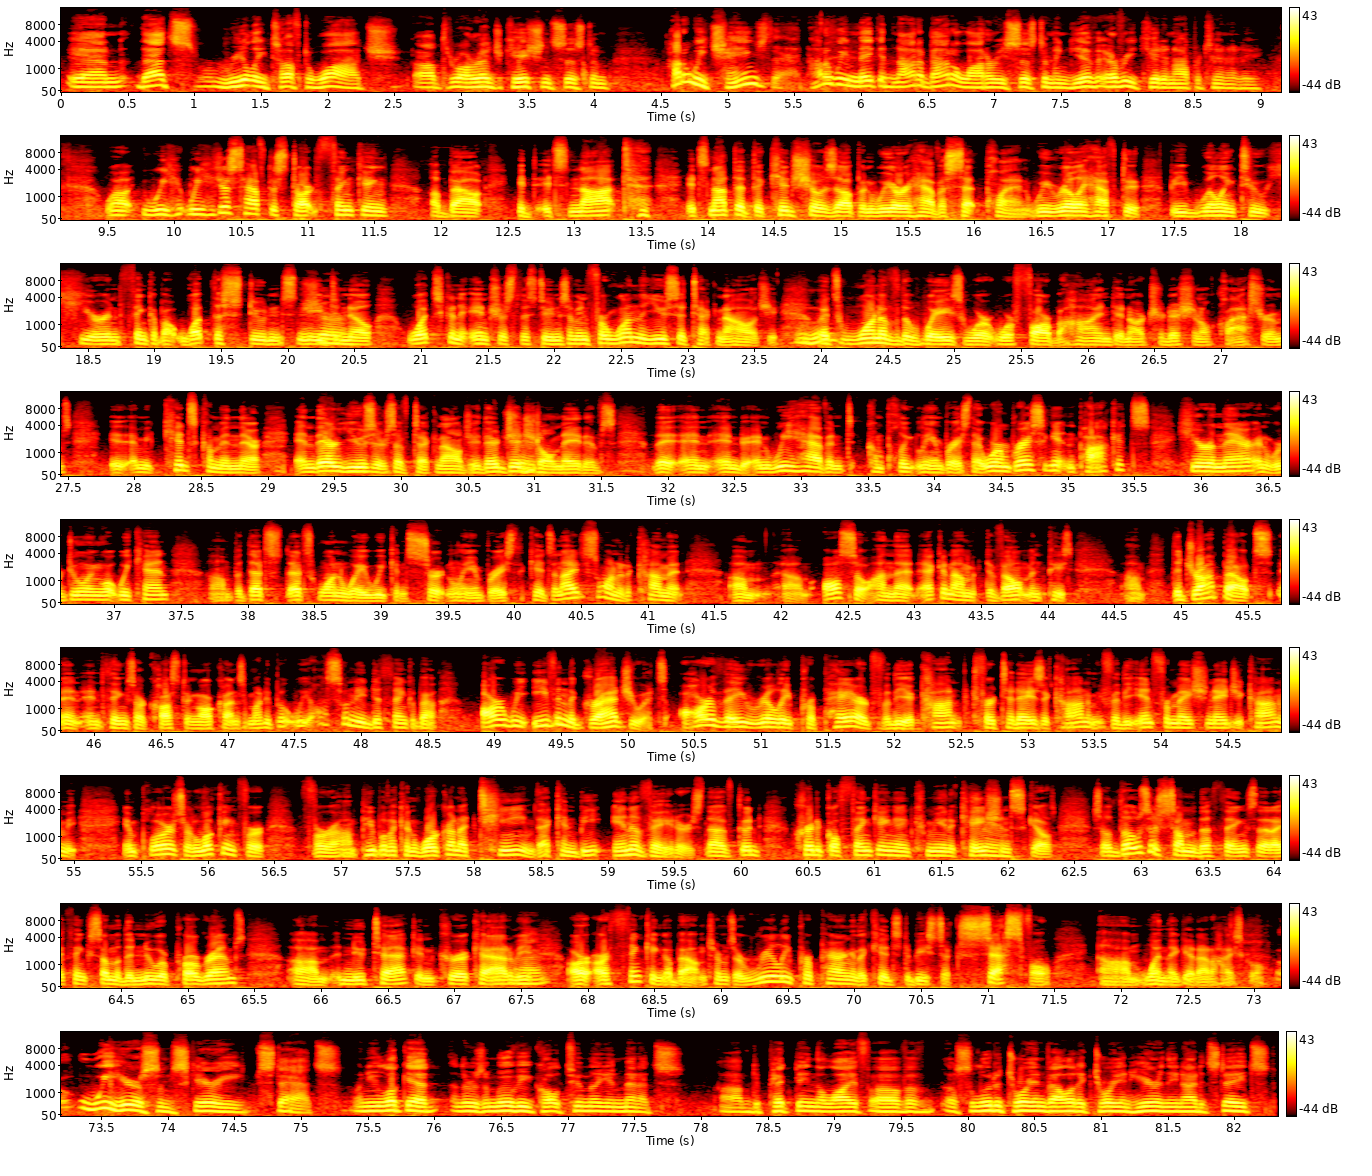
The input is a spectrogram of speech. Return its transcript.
And that's really tough to watch uh, through our education system. How do we change that? How do we make it not about a lottery system and give every kid an opportunity? Well, we, we just have to start thinking about it, it's not it's not that the kid shows up and we already have a set plan. We really have to be willing to hear and think about what the students need Sure. to know, what's going to interest the students. I mean, for one, the use of technology. Mm-hmm. It's one of the ways we're, we're far behind in our traditional classrooms. I mean, kids come in there and they're users of technology. They're digital natives, they, and, and, and we haven't completely embraced that. We're embracing it in pockets here and there, and we're doing what we can. Um, but that's that's one way we can certainly embrace the kids. And I just wanted to comment um, um, also on that economic development piece. Um, the dropouts and, and things are costing all kinds of money, but we also need to think about are we, even the graduates, are they really prepared for, the econ- for today's economy, for the information age economy? Employers are looking for, for um, people that can work on a team, that can be innovators, that have good critical thinking and communication skills. So, those are some of the things that I think some of the newer programs, um, New Tech and Career Academy, Right. are, are thinking about in terms of really preparing the kids to be successful um, when they get out of high school. We hear some scary stats. When you look at, there was a movie called Two Million Minutes uh, depicting the life of a, a salutatorian valedictorian here in the United States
